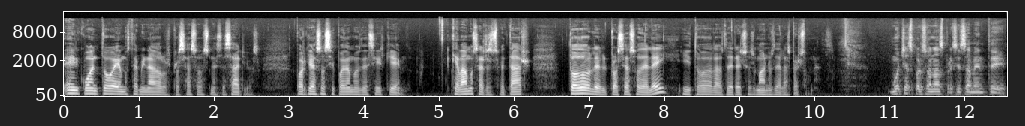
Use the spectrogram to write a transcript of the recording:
en cuanto hemos terminado los procesos necesarios. Porque eso sí podemos decir que, que vamos a respetar todo el proceso de ley y todos los derechos humanos de las personas. Muchas personas, precisamente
